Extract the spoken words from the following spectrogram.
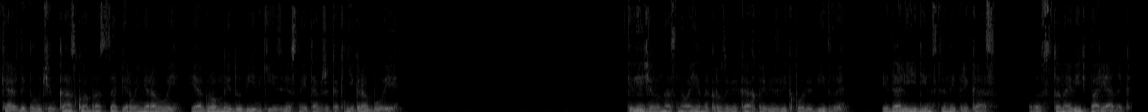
Каждый получил каску образца Первой мировой и огромные дубинки, известные также как негробои. К вечеру нас на военных грузовиках привезли к полю битвы и дали единственный приказ восстановить порядок.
